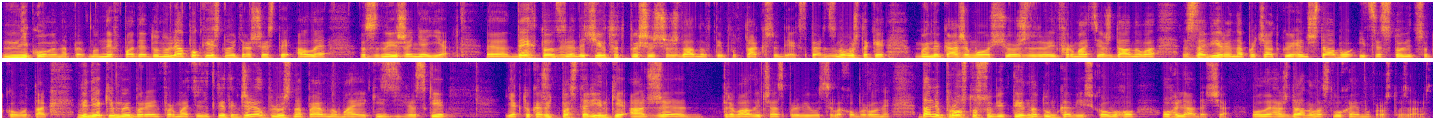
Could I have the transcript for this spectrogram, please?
ніколи, напевно, не впаде до нуля, поки існують рашисти, але зниження є. Е, Дехто з глядачів тут пише, що Жданов, типу, так собі експерт. Знову ж таки, ми не кажемо, що ж інформація Жданова завірена початкою генштабу, і це 100% так. Він, як і ми, бере інформацію з відкритих джерел, плюс, напевно, має якісь зв'язки, як то кажуть, по старінки, адже тривалий час провів у силах оборони. Далі просто суб'єктивна думка військового оглядача. Олега Жданова слухаємо просто зараз.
